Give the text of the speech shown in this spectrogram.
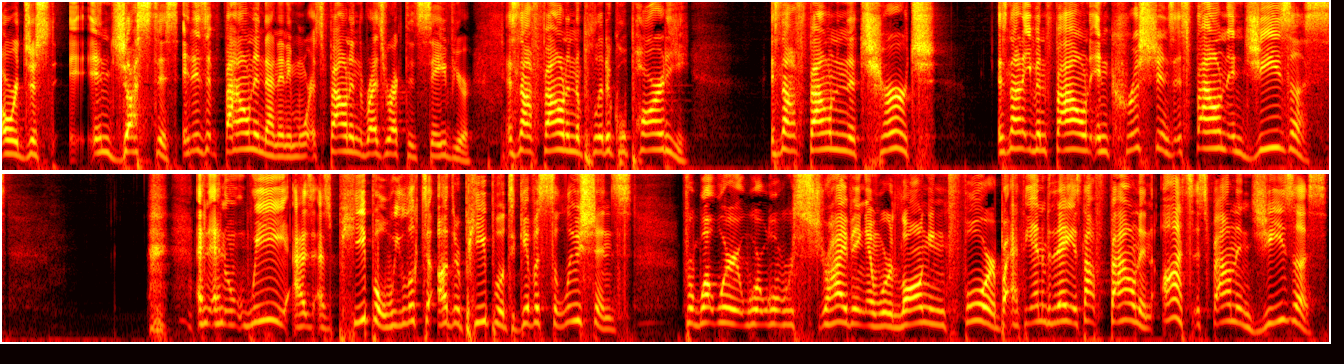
or just injustice. It isn't found in that anymore. It's found in the resurrected Savior. It's not found in a political party. It's not found in the church. It's not even found in Christians. It's found in Jesus. And and we as as people, we look to other people to give us solutions for what we're, we're, what we're striving and we're longing for. But at the end of the day, it's not found in us. It's found in Jesus.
